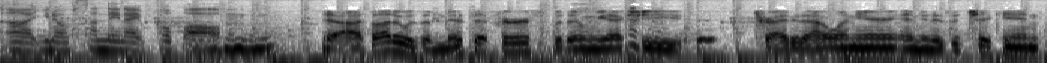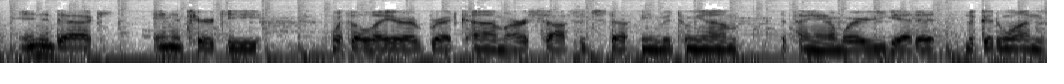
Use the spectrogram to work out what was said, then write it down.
uh, you know, Sunday Night Football. Yeah, I thought it was a myth at first, but then we actually tried it out one year, and it is a chicken in a duck in a turkey with a layer of breadcrumb or sausage stuffing between them, depending on where you get it. The good ones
